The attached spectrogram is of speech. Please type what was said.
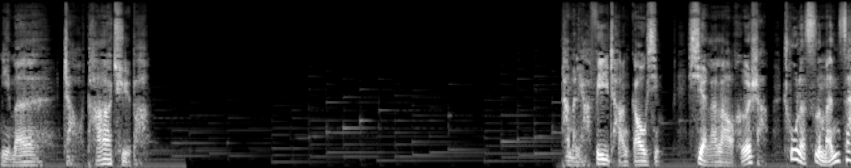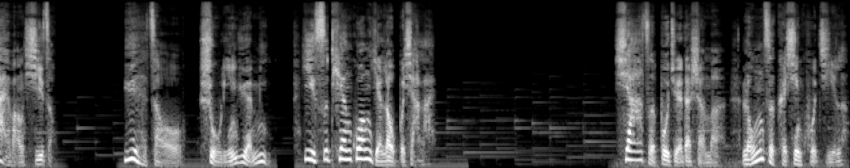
你们找他去吧。他们俩非常高兴，谢了老和尚，出了寺门，再往西走，越走。树林越密，一丝天光也漏不下来。瞎子不觉得什么，聋子可辛苦极了。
